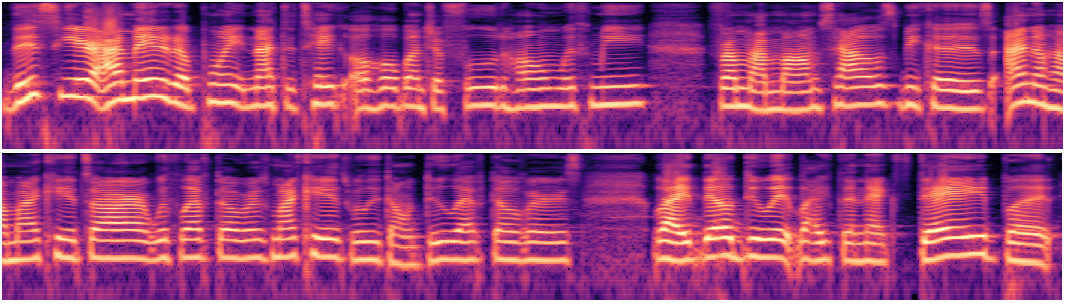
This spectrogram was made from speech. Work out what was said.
this year I made it a point not to take a whole bunch of food home with me from my mom's house because I know how my kids are with leftovers. My kids really don't do leftovers. Like they'll do it like the next day, but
